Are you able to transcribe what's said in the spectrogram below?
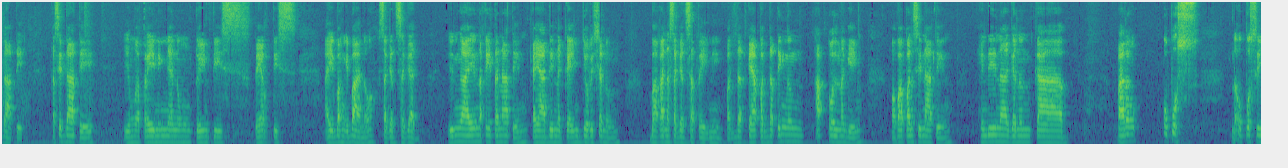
dati. Kasi dati, yung mga training niya nung 20s, 30s, ay ibang-iba, no? Sagad-sagad. Yun nga yung nakita natin, kaya din nagka-injury siya nun, baka nasagad sa training. Pagdat, kaya pagdating nung actual na game, mapapansin natin, hindi na ganun ka, parang upos, na upos si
